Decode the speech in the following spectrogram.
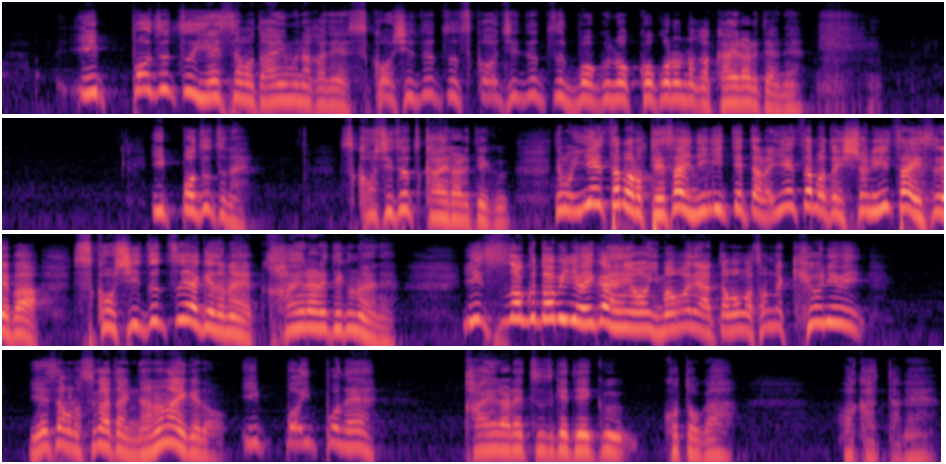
一歩ずつイエス様と歩む中で少しずつ少しずつ僕の心の中変えられたよね。一歩ずつね少しずつ変えられていく。でもイエス様の手さえ握ってたらイエス様と一緒に一切すれば少しずつやけどね変えられていくのよね。一足飛びにはいかへんよ。今まであったもんがそんな急にイエス様の姿にならないけど一歩一歩ね変えられ続けていくことが分かったね。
